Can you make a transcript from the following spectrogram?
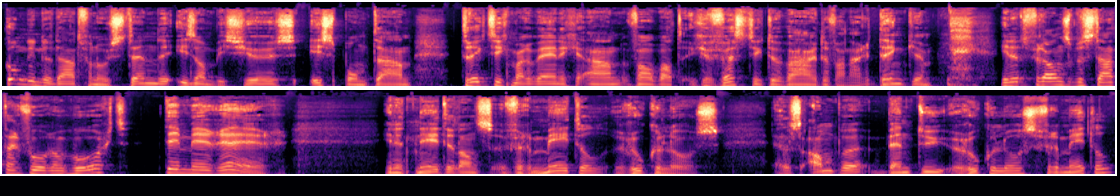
Komt inderdaad van Oostende, is ambitieus, is spontaan, trekt zich maar weinig aan van wat gevestigde waarden van haar denken. In het Frans bestaat daarvoor een woord, téméraire. In het Nederlands vermetel, roekeloos. Els Ampe, bent u roekeloos vermetel?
